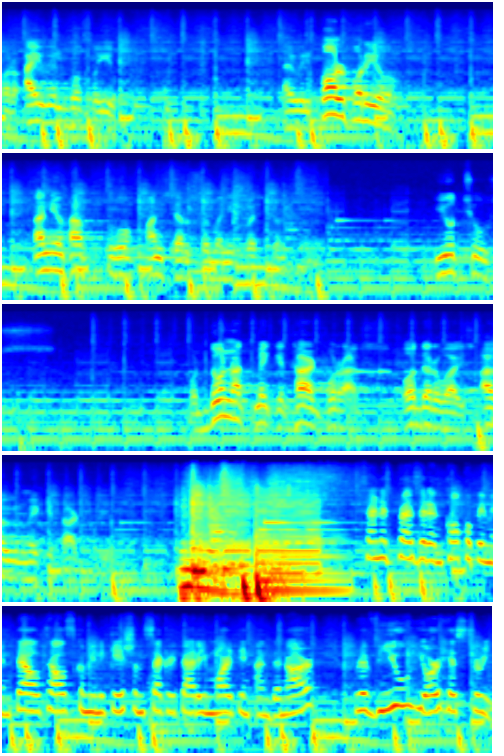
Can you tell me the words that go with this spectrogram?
or I will go to you. I will call for you and you have to answer so many questions. You choose. Or do not make it hard for us, otherwise I will make it hard for you. Senate President Koko Pimentel tells Communications Secretary Martin Andanar, review your history.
